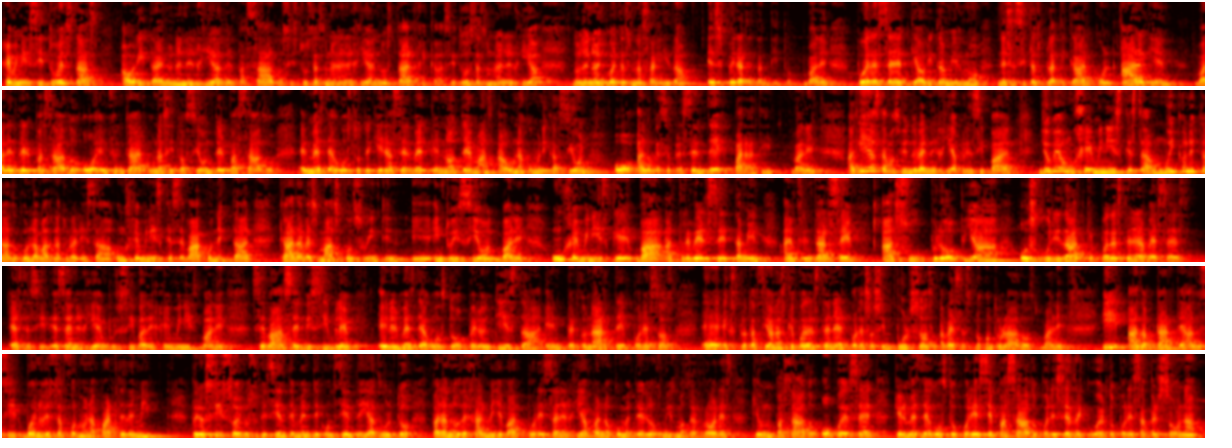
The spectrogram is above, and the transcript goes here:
Géminis, si tú estás ahorita en una energía del pasado, si tú estás en una energía nostálgica, si tú estás en una energía donde no encuentras una salida, espérate tantito, ¿vale? Puede ser que ahorita mismo necesitas platicar con alguien, ¿vale? Del pasado o enfrentar una situación del pasado. El mes de agosto te quiere hacer ver que no temas a una comunicación o a lo que se presente para ti, ¿vale? Aquí ya estamos viendo la energía principal. Yo veo un Géminis que está muy conectado con la madre naturaleza, un Géminis que se va a conectar cada vez más con su eh, intuición, ¿vale? Un Géminis que va a atreverse también a enfrentarse a su propia oscuridad que puedes tener a veces, es decir, esa energía impulsiva de Géminis, ¿vale? Se va a hacer visible en el mes de agosto, pero en ti está en perdonarte por esas eh, explotaciones que puedes tener, por esos impulsos a veces no controlados, ¿vale? Y adaptarte a decir, bueno, esa forma una parte de mí, pero sí soy lo suficientemente consciente y adulto para no dejarme llevar por esa energía, para no cometer los mismos errores que en un pasado. O puede ser que el mes de agosto, por ese pasado, por ese recuerdo, por esa persona,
